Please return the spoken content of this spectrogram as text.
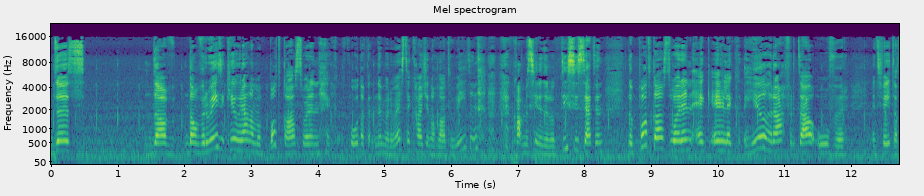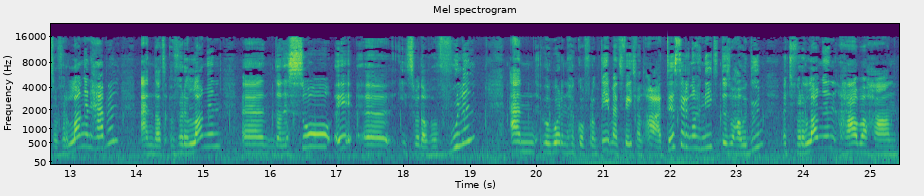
dus dan verwijs ik heel graag naar mijn podcast, waarin ik, ik hoop dat ik het nummer wist. Ik ga het je nog laten weten. ik ga het misschien in de notities zetten. De podcast waarin ik eigenlijk heel graag vertel over het feit dat we verlangen hebben. En dat verlangen, uh, dat is zo uh, iets wat we voelen. En we worden geconfronteerd met het feit van, ah, het is er nog niet. Dus wat gaan we doen? Het verlangen gaan we gaan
